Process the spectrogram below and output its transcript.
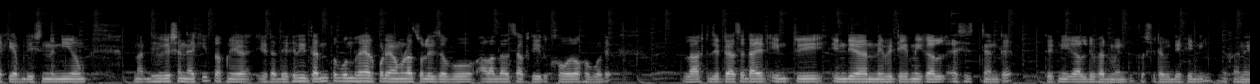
একই অ্যাপ্লিকেশনের নিয়ম নোটিফিকেশান একই, তো আপনি এটা দেখে নিতেন তো বন্ধুরা, এরপরে আমরা চলে যাব আলাদা চাকরির খবর খবরে। লাস্ট যেটা আছে direct entry Indian Navy technical অ্যাসিস্ট্যান্টে টেকনিক্যাল ডিপার্টমেন্টে তো সেটা আমি দেখে নিই। এখানে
